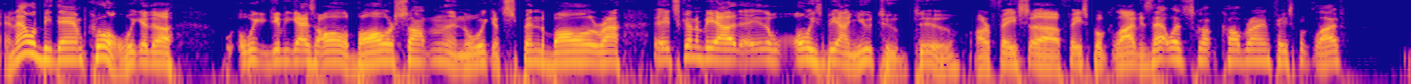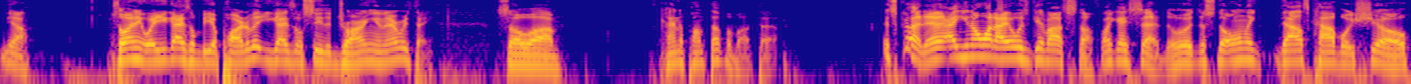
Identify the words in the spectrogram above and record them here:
and that would be damn cool. We could uh, we could give you guys all a ball or something, and we could spin the ball around. It's gonna be out. It'll always be on YouTube too. Our face uh, Facebook Live is that what's called, Brian? Facebook Live. Yeah. So anyway, you guys will be a part of it. You guys will see the drawing and everything. So. Uh, kind of pumped up about that. It's good. I, you know what? I always give out stuff. Like I said, this is the only Dallas Cowboys show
